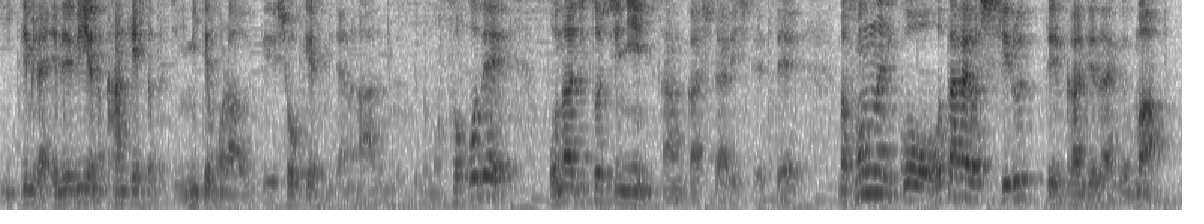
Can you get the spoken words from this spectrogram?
言ってみれば NBA の関係者たちに見てもらうっていうショーケースみたいなのがあるんですけどもそこで同じ年に参加したりしてて、まあ、そんなにこうお互いを知るっていう感じじゃないけどまあ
